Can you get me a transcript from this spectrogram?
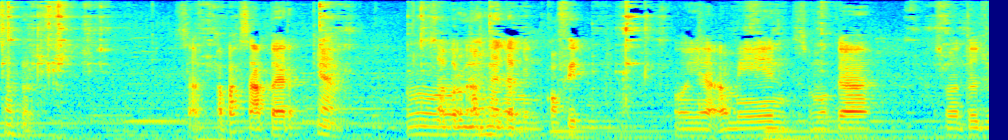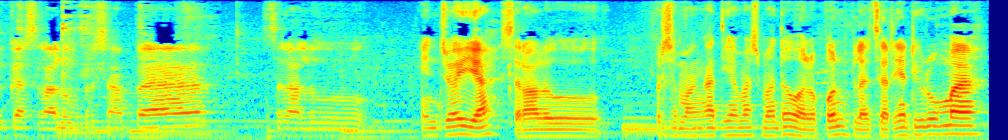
sabar Sa- apa sabar? ya Hmm, sabar amin, menghadapi covid Oh ya, amin. Semoga Mas Mado juga selalu bersabar, selalu enjoy ya, selalu bersemangat ya Mas Mado walaupun belajarnya di rumah.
